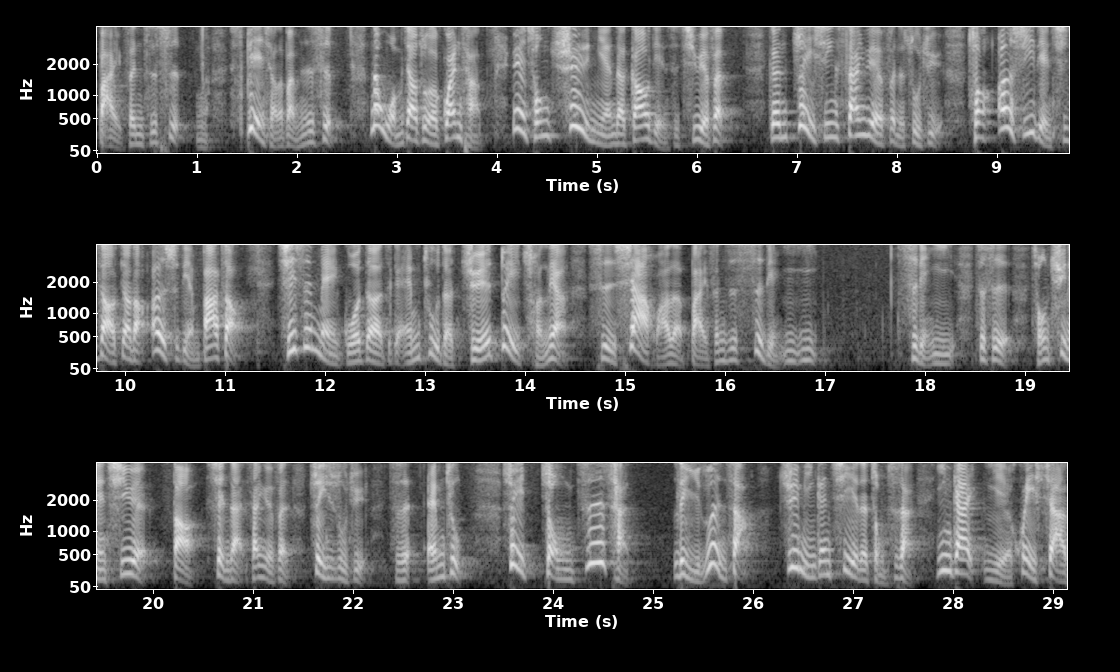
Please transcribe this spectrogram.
百分之四，嗯，变小了百分之四。那我们就要做个观察，因为从去年的高点是七月份，跟最新三月份的数据，从二十一点七兆掉到二十点八兆，其实美国的这个 M two 的绝对存量是下滑了百分之四点一一。四点一，这是从去年七月到现在三月份最新数据，这是 M two，所以总资产理论上，居民跟企业的总资产应该也会下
